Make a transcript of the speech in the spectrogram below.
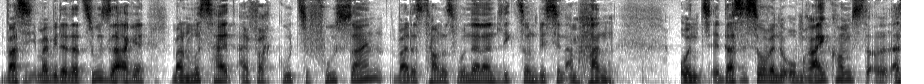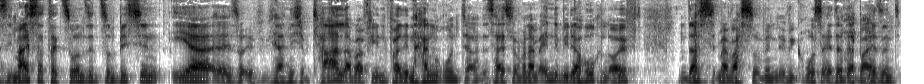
was ich immer wieder dazu sage. Man muss halt einfach gut zu Fuß sein, weil das Taunus Wunderland liegt so ein bisschen am Hang. Und äh, das ist so, wenn du oben reinkommst, also die meisten Attraktionen sind so ein bisschen eher, äh, so, ja nicht im Tal, aber auf jeden Fall den Hang runter. Und das heißt, wenn man am Ende wieder hochläuft, und das ist immer was so, wenn irgendwie Großeltern dabei sind,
